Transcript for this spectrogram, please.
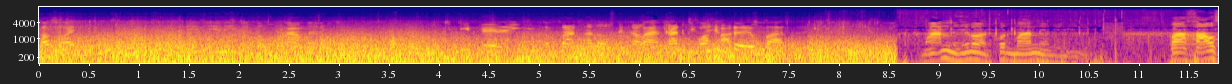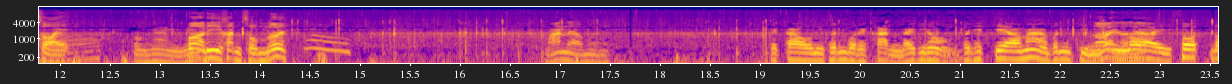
เขาสวยนี่นี่นี่ตรงงามเลยจิ้มได้เลยกับปานอร่อยแต่เก่าปานการจิ้มจิ้มเลยปานมันเห็นหน่อยคนมันเนี่ยนี่ปลาขาวสอยตัวใหญ่พอดีขันสมเลยมันเนี่ยเอามือนี่ แต่เก่านี่เพิ่นบริคันได้พี่น้องเพิ่นเฮ็ดแก้วมาเพิ่นกินร้อยแล้วนะร้อยสดโด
